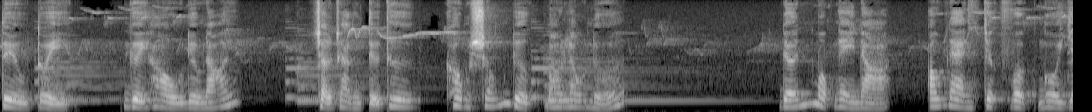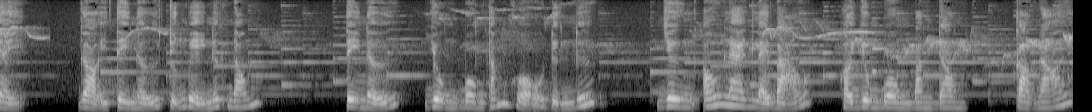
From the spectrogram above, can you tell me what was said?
tiều tụy. Người hầu đều nói, sợ rằng tiểu thư không sống được bao lâu nữa. Đến một ngày nọ ấu lan chật vật ngồi dậy, gọi tỳ nữ chuẩn bị nước nóng. Tỳ nữ dùng bồn tắm gỗ đựng nước, nhưng ấu lan lại bảo họ dùng bồn bằng đồng, còn nói,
